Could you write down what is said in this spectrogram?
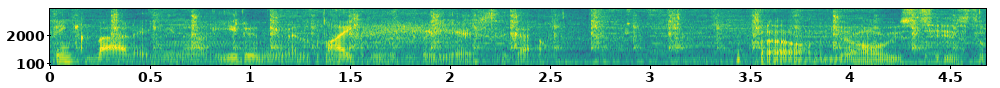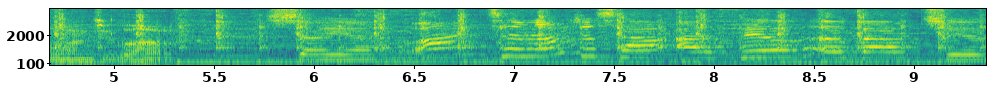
think about it, you know, you didn't even like me three years ago. Well, you always tease the ones you love. So you want to know just how I feel about you.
